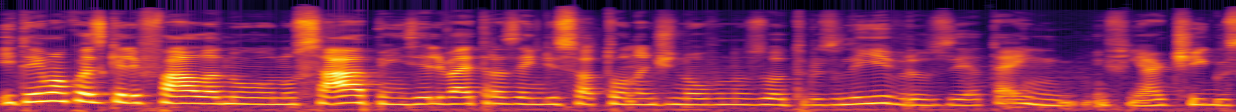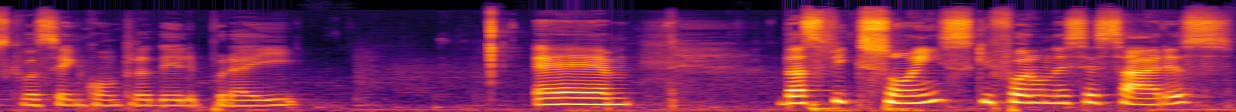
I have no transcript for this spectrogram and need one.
E tem uma coisa que ele fala no, no Sapiens, e ele vai trazendo isso à tona de novo nos outros livros e até em, enfim, artigos que você encontra dele por aí. É, das ficções que foram necessárias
